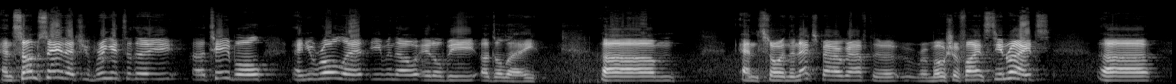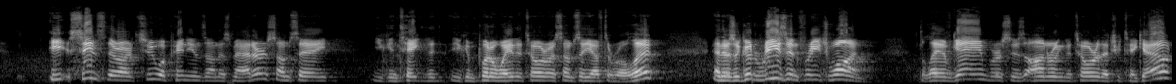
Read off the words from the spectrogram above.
and some say that you bring it to the uh, table and you roll it, even though it'll be a delay. Um, and so, in the next paragraph, the Rav Moshe Feinstein writes. Uh, since there are two opinions on this matter, some say you can take the you can put away the Torah, some say you have to roll it, and there's a good reason for each one: delay of game versus honoring the Torah that you take out.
